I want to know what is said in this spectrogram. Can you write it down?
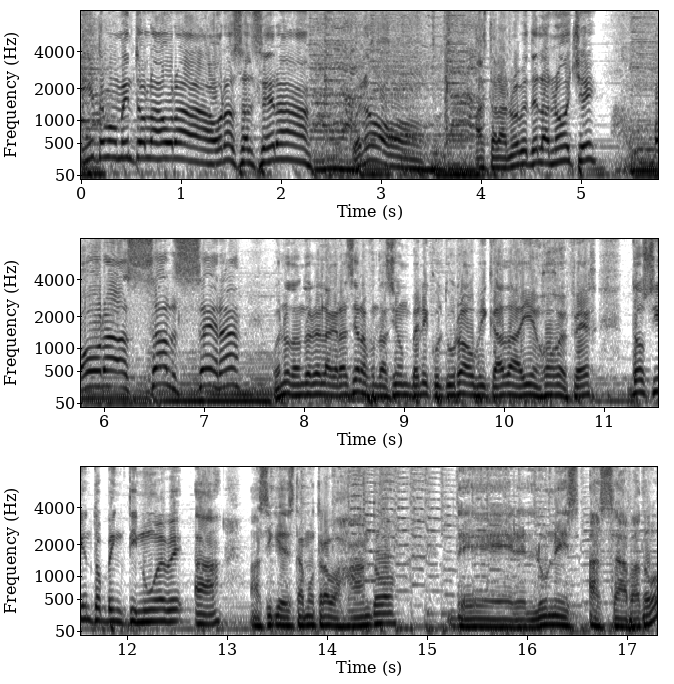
En este momento, la hora, hora salsera, bueno, hasta las 9 de la noche, hora salsera. Bueno, dándole la gracia a la Fundación Benicultura ubicada ahí en Hogefer 229A. Así que estamos trabajando de lunes a sábado.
